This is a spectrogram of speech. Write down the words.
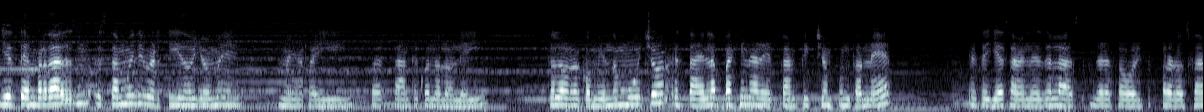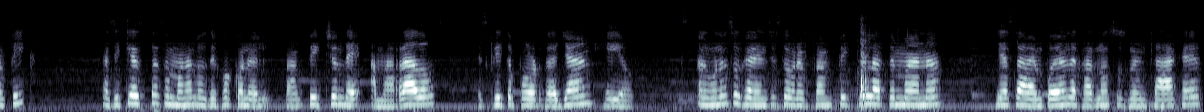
Y este, en verdad está muy divertido. Yo me, me reí bastante cuando lo leí. Se lo recomiendo mucho. Está en la página de fanfiction.net. Este, ya saben, es de las, de las favoritas para los fanfics. Así que esta semana los dejo con el fanfiction de Amarrados, escrito por Diane Hale. Algunas sugerencias sobre fanfic de la semana, ya saben, pueden dejarnos sus mensajes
